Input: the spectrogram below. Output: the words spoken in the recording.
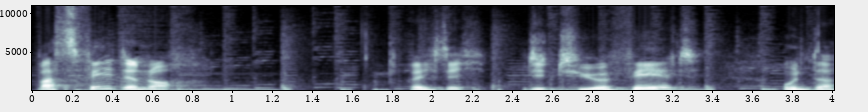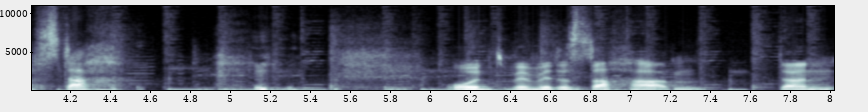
Was fehlt denn noch? Richtig, die Tür fehlt und das Dach. und wenn wir das Dach haben, dann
